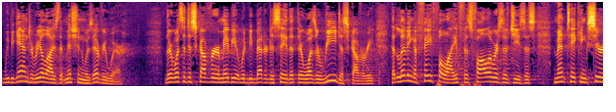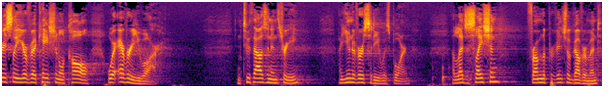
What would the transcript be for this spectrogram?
We began to realize that mission was everywhere. There was a discovery, or maybe it would be better to say that there was a rediscovery, that living a faithful life as followers of Jesus meant taking seriously your vocational call wherever you are. In 2003, a university was born a legislation from the provincial government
